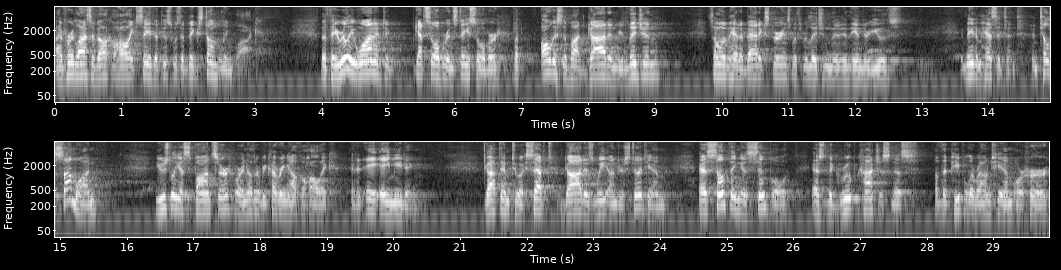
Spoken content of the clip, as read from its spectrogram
I've heard lots of alcoholics say that this was a big stumbling block, that they really wanted to get sober and stay sober, but all this about God and religion. Some of them had a bad experience with religion in, in their youths. It made them hesitant until someone, usually a sponsor or another recovering alcoholic at an AA meeting, got them to accept God as we understood him as something as simple as the group consciousness of the people around him or her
